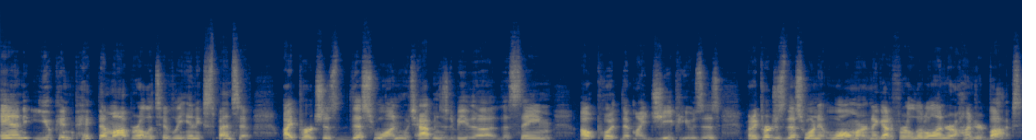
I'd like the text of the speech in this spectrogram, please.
And you can pick them up relatively inexpensive. I purchased this one, which happens to be the, the same output that my Jeep uses, but I purchased this one at Walmart and I got it for a little under a hundred bucks.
